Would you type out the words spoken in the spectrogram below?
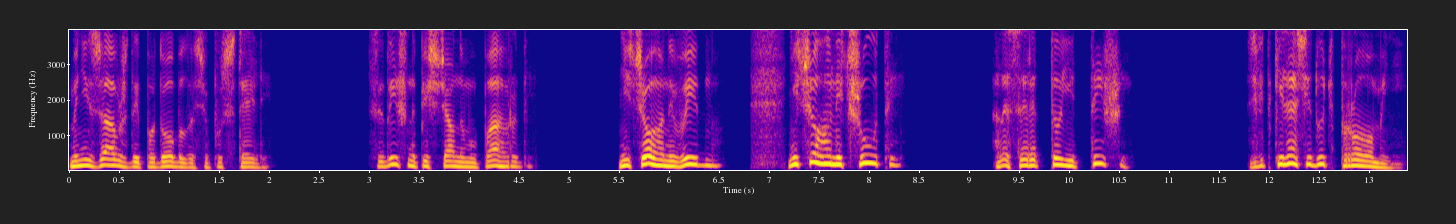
Мені завжди подобалось у пустелі. Сидиш на піщаному пагробі, нічого не видно, нічого не чути, але серед тої тиші звідкилясь ідуть промені.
